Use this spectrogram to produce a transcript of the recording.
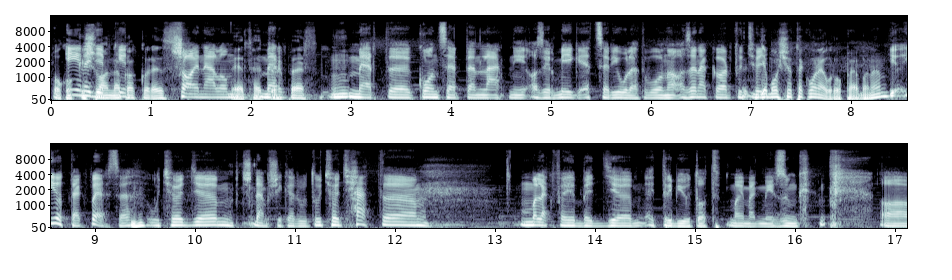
okok Én is vannak, akkor ez sajnálom, érthető, mert, persze. Mhm. mert koncerten látni azért még egyszer jó lett volna a zenekart, úgyhogy De most jöttek volna Európában, nem? Jöttek, persze, Mhm. úgyhogy nem sikerült, úgyhogy hát legfeljebb egy, egy tributot majd megnézzünk a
